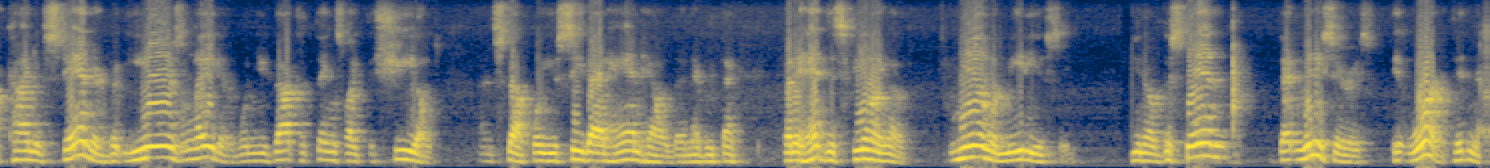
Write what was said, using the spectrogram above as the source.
a kind of standard. But years later, when you got to things like the Shield and stuff, where you see that handheld and everything, but it had this feeling of real immediacy. You know, the stand that miniseries, it worked, didn't it?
